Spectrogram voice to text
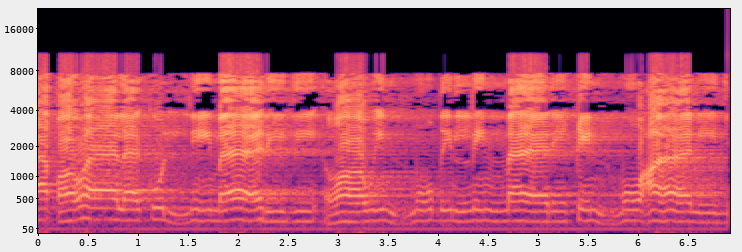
أقوال كل مارد غاو مضل مارق معاند.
